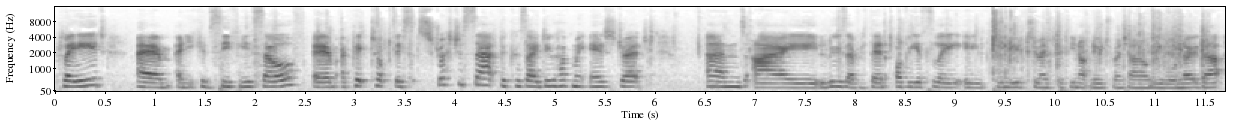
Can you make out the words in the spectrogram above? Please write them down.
played um, and you can see for yourself um, I picked up this stretcher set because I do have my ear stretched and I lose everything obviously if you're new to my, if you're not new to my channel you will know that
